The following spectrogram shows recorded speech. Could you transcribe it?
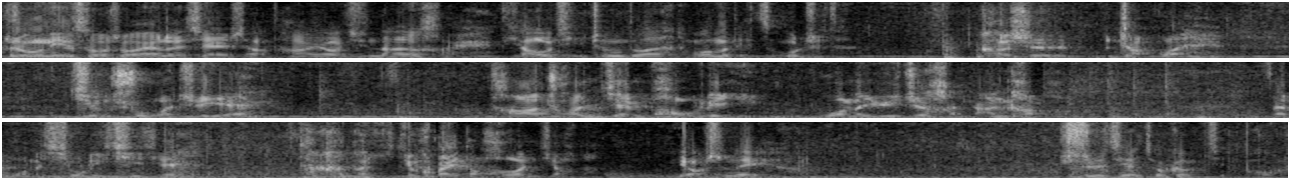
如你所说，艾伦先生，他要去南海挑起争端，我们得阻止他。可是，长官，请恕我直言，他船坚炮利，我们与之很难抗衡。在我们修理期间，他可能已经快到河岸角了。要是那样，时间就更紧迫了。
